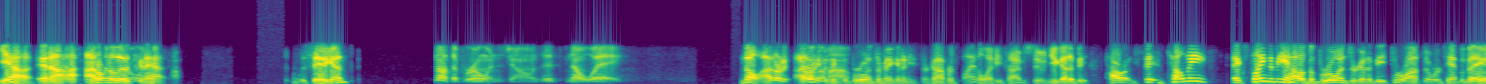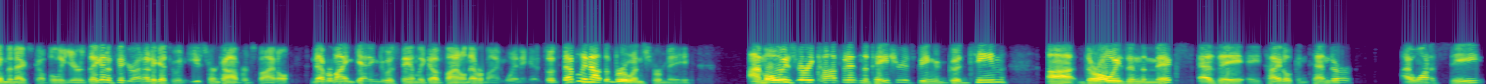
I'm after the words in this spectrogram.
yeah. And I I don't know that it's going to happen. Say it again. Not the Bruins, Jones. It's no way. No, I don't. I don't even think the Bruins are making an Eastern Conference Final anytime soon. You got to be. How? Tell me. Explain to me how the Bruins are going to beat Toronto or Tampa Bay in the next couple of years. They got to figure out how to get to an Eastern Conference Final. Never mind getting to a Stanley Cup Final. Never mind winning it. So it's definitely not the Bruins for me. I'm always very confident in the Patriots being a good team. Uh, they're always in the mix as a, a title contender. I want to see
